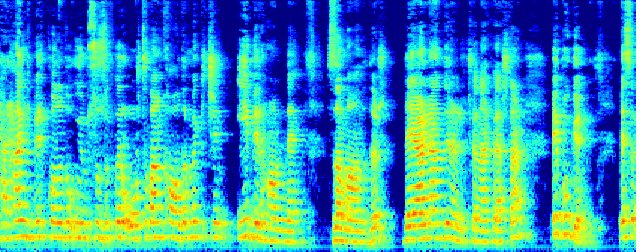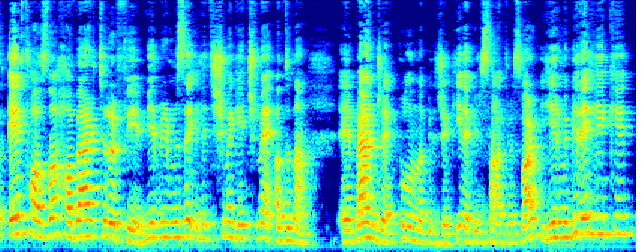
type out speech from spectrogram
herhangi bir konuda uyumsuzlukları ortadan kaldırmak için iyi bir hamle zamanıdır. Değerlendirin lütfen arkadaşlar. Ve bugün mesela en fazla haber trafiği, birbirimize iletişime geçme adına e, bence kullanılabilecek yine bir saatimiz var. 21.52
